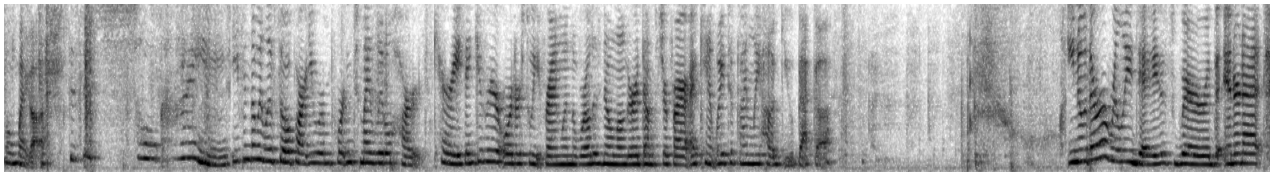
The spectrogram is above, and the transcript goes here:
Oh my gosh. This is so kind. Even though we live so apart, you were important to my little heart. Carrie, thank you for your order, sweet friend. When the world is no longer a dumpster fire, I can't wait to finally hug you, Becca. You know, there are really days where the internet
